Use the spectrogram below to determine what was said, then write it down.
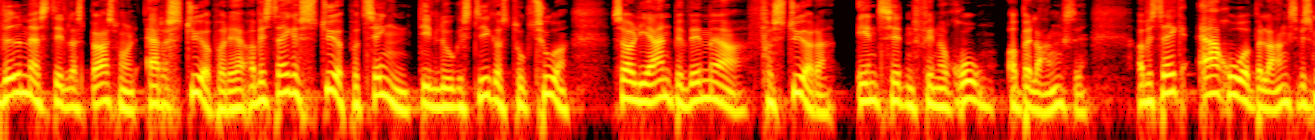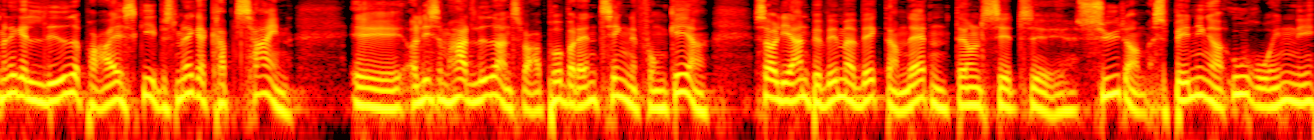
ved med at stille dig spørgsmål, er der styr på det her? Og hvis der ikke er styr på tingene, din logistik og struktur, så vil hjernen blive ved med at forstyrre dig, indtil den finder ro og balance. Og hvis der ikke er ro og balance, hvis man ikke er leder på eget skib, hvis man ikke er kaptajn, øh, og ligesom har et lederansvar på, hvordan tingene fungerer, så vil hjernen blive ved med at vægte om natten. Der vil sætte øh, sygdom, spændinger og uro indeni,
